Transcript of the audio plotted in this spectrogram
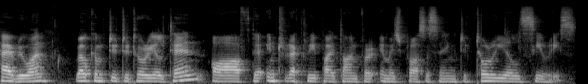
Hi everyone, welcome to tutorial 10 of the Introductory Python for Image Processing tutorial series.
